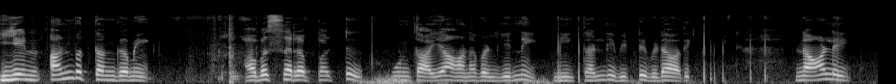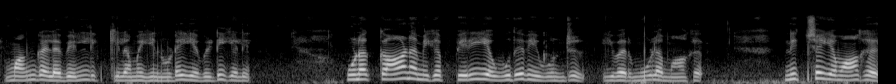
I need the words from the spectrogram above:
என் அன்பு தங்கமே அவசரப்பட்டு உன் தாயானவள் என்னை நீ தள்ளிவிட்டு விடாதே. நாளை மங்கள வெள்ளிக்கிழமையினுடைய விடியலில் உனக்கான மிகப்பெரிய உதவி ஒன்று இவர் மூலமாக நிச்சயமாக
